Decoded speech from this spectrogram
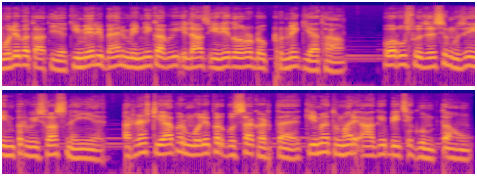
मोली बताती है कि मेरी बहन मिन्नी का भी इलाज इन्हीं दोनों डॉक्टर ने किया था और उस वजह से मुझे इन पर विश्वास नहीं है। अर्नेस्ट यहाँ पर मोले पर गुस्सा करता है कि मैं तुम्हारे आगे पीछे घूमता हूँ।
